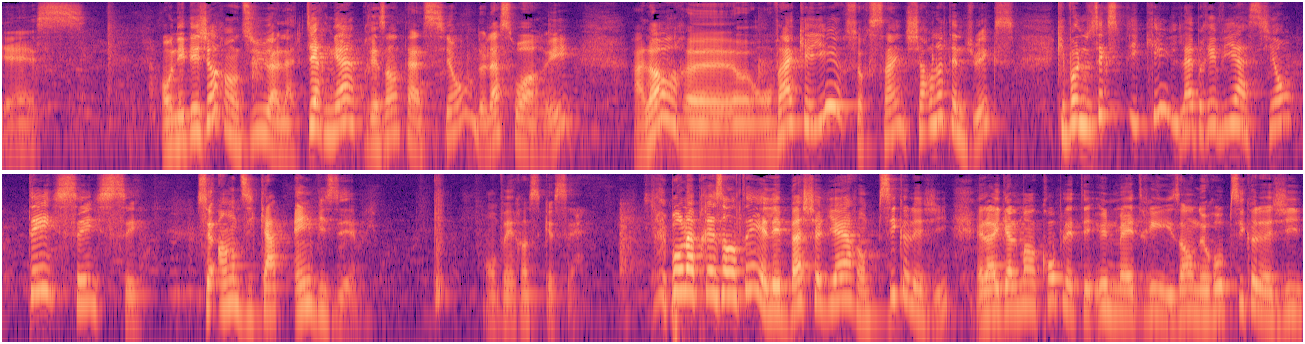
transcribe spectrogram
Yes. On est déjà rendu à la dernière présentation de la soirée. Alors, euh, on va accueillir sur scène Charlotte Hendricks qui va nous expliquer l'abréviation TCC, ce handicap invisible. On verra ce que c'est. Pour la présenter, elle est bachelière en psychologie. Elle a également complété une maîtrise en neuropsychologie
